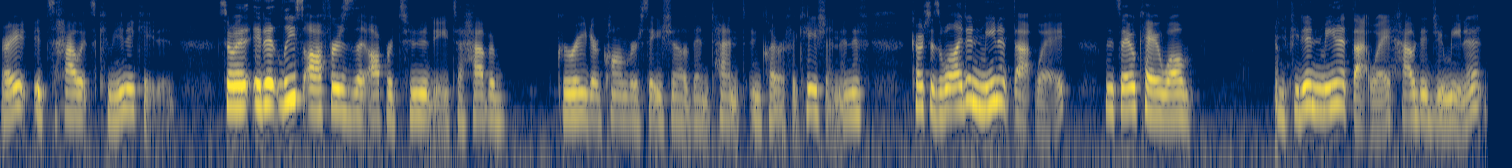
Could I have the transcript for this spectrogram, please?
Right? It's how it's communicated. So it, it at least offers the opportunity to have a greater conversation of intent and clarification. And if coach says, "Well, I didn't mean it that way," and say, "Okay, well, if you didn't mean it that way, how did you mean it?"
